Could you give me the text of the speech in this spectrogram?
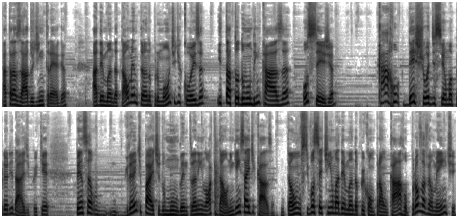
atrasado de entrega, a demanda tá aumentando por um monte de coisa e tá todo mundo em casa. Ou seja, carro deixou de ser uma prioridade, porque pensa grande parte do mundo entrando em lockdown, ninguém sai de casa. Então, se você tinha uma demanda por comprar um carro, provavelmente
